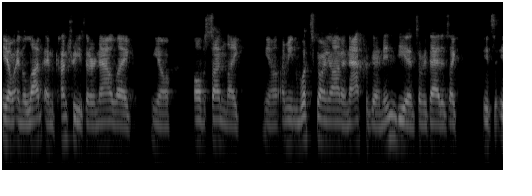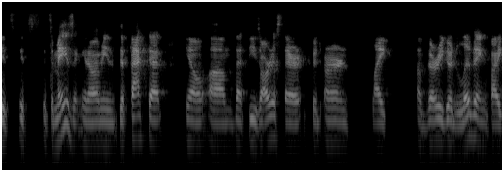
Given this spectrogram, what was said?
you know, and a lot and countries that are now like you know all of a sudden like you know I mean what's going on in Africa and India and stuff like that is like it's it's it's it's amazing. You know, I mean the fact that you know um, that these artists there could earn like a very good living by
